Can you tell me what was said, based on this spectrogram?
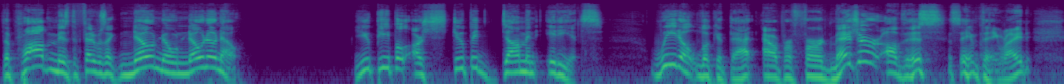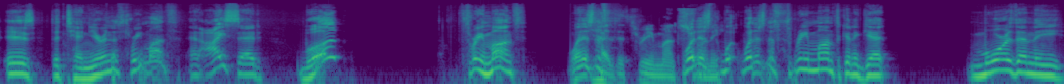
The problem is the Fed was like, no, no, no, no, no. You people are stupid, dumb, and idiots. We don't look at that. Our preferred measure of this, same thing, right, is the 10 year and the three month. And I said, what? Three month? When is Yeah, the, the three months. What is, what, what is the three month going to get more than the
